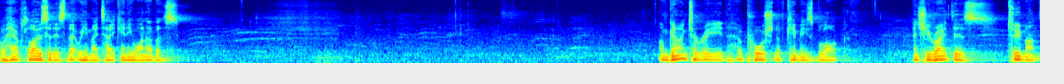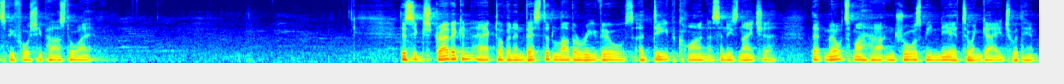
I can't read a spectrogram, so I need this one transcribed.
or how close it is that we may take any one of us. I'm going to read a portion of Kimmy's blog, and she wrote this two months before she passed away. This extravagant act of an invested lover reveals a deep kindness in his nature that melts my heart and draws me near to engage with him.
